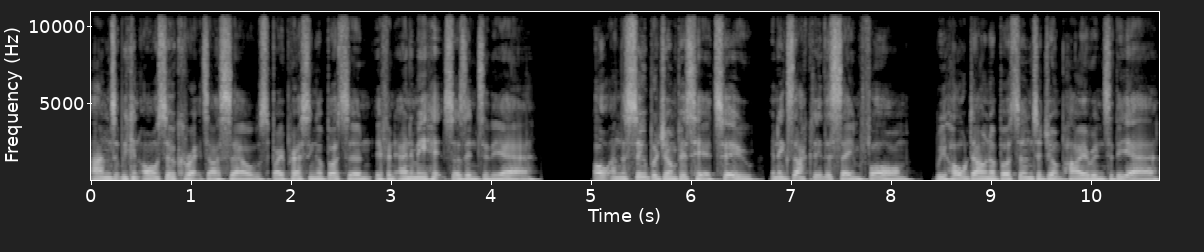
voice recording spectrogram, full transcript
And we can also correct ourselves by pressing a button if an enemy hits us into the air. Oh, and the super jump is here too, in exactly the same form. We hold down a button to jump higher into the air,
